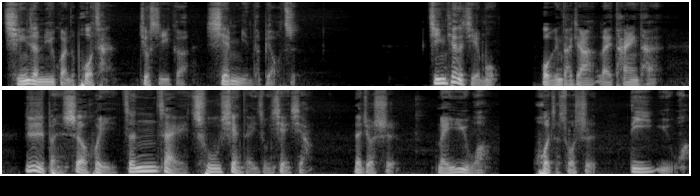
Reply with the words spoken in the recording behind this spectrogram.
情人旅馆的破产就是一个鲜明的标志。今天的节目，我跟大家来谈一谈日本社会正在出现的一种现象，那就是没欲望。或者说是低欲望。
